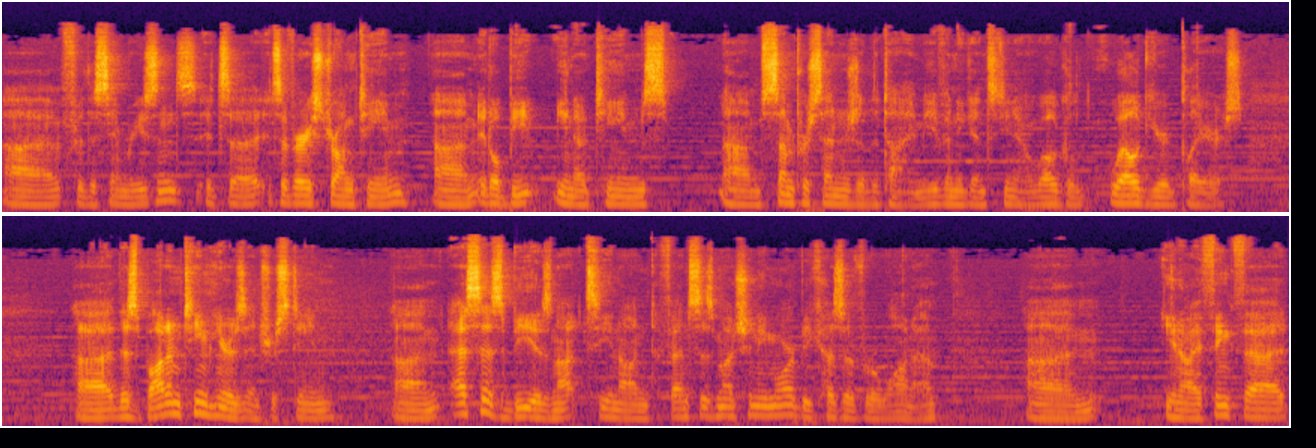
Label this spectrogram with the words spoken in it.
uh, for the same reasons. It's a it's a very strong team. Um, it'll beat you know teams um, some percentage of the time, even against you know well well geared players. Uh, this bottom team here is interesting. Um, SSB is not seen on defense as much anymore because of Roana. Um, you know, I think that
